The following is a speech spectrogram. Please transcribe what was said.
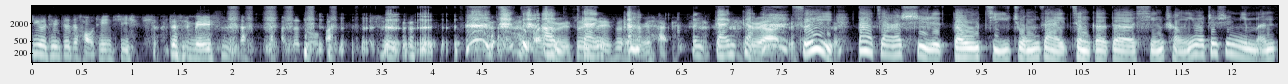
第二天真的好天气，真是没事，那 那怎么办？好尴尬，很尴尬。对啊，所以大家是都集中在整个的行程，因为这是你们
